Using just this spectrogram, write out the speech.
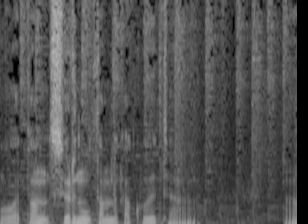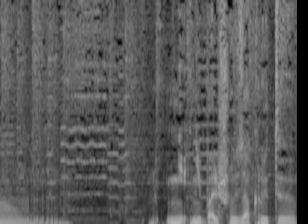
Вот. Он свернул там на какую-то эм, не, небольшую закрытую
